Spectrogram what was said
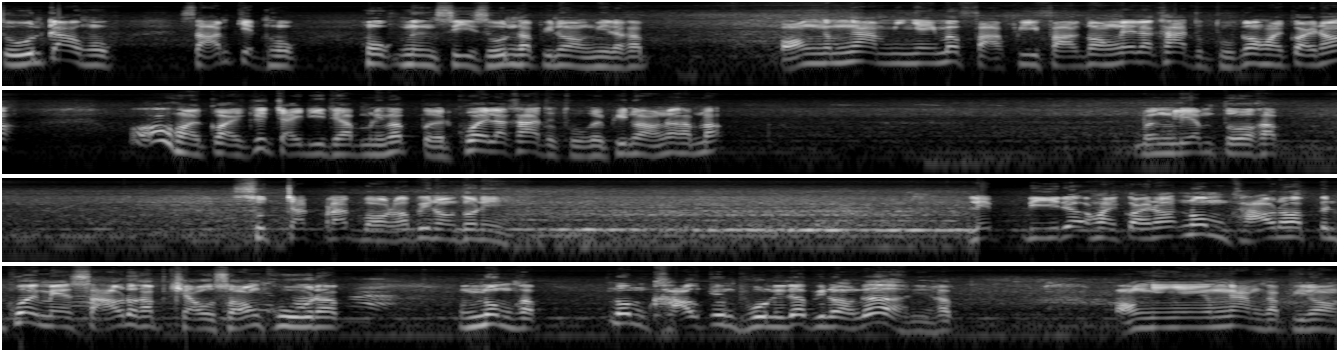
0 9 6 3 7 6 6 1 4 0 ครับพี่น้องนี่แหละครับของงามๆมีไงมาฝากพี่ฝากน้องในราคาถูกๆน้องหอยก้อยเนาะโอ้หอยก้อยคือใจดีครับวันนี้มาเปิดกล้วยราคาถูกๆให้พี่น้องนะครับเนาะเบิ่งเลี่ยมตัวครับ สุดจัดปลัดบอกแล้วพี่น้องตัวนี้ เล็บดีเด้อหอยก้อยเนาะนุ่มขาวนะครับเป็นกล้วยแม่สาวนะครับแฉวสองคูนะครับมึงนุ่มครับนุ่มขาวจุนพูนี่เด้อพี่น้องเด้อนี่ครับของยังงงามๆครับพี่น้อง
